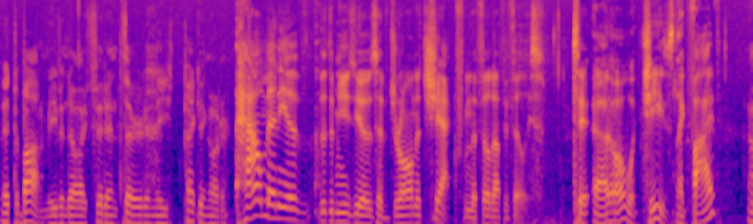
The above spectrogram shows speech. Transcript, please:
at the bottom, even though I fit in third in the pecking order. How many of the DeMuzios have drawn a check from the Philadelphia Phillies? To, uh, oh, geez, like five? Um,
